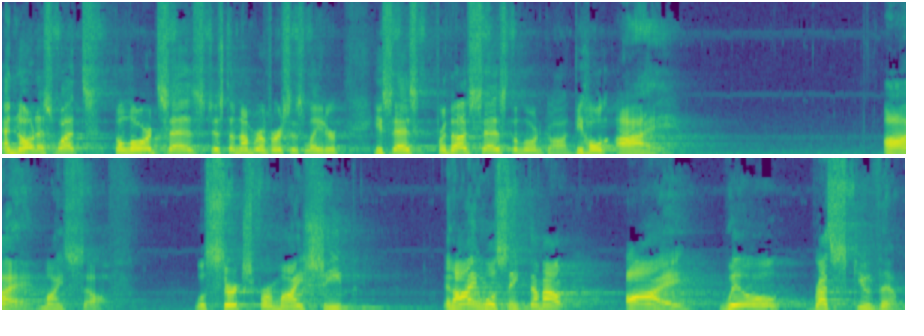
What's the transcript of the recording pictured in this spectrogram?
And notice what the Lord says just a number of verses later. He says, For thus says the Lord God, Behold, I, I myself will search for my sheep, and I will seek them out. I will rescue them.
